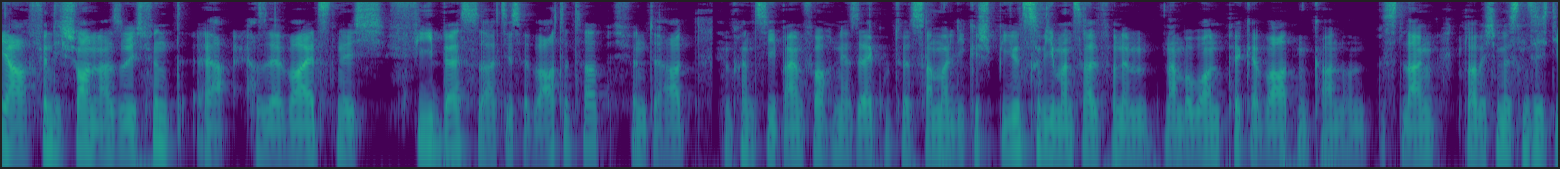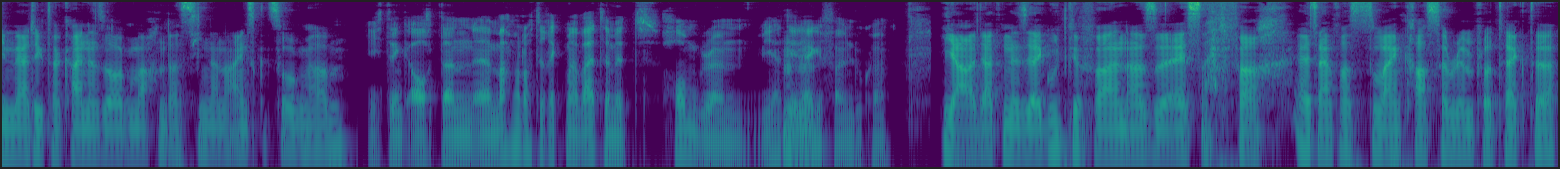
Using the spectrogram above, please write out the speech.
Ja, finde ich schon. Also ich finde, er, also er war jetzt nicht viel besser, als ich es erwartet habe. Ich finde, er hat im Prinzip einfach eine sehr gute Summer League gespielt, so wie man es halt von einem Number One Pick erwarten kann. Und bislang, glaube ich, müssen sich die Magic da keine Sorgen machen, dass sie ihn an eins gezogen haben. Ich denke auch, dann äh, machen wir doch direkt mal weiter mit Homegrown. Wie hat dir mhm. der gefallen, Luca? Ja, der hat mir sehr gut gefallen. Also er ist einfach, er ist einfach so ein krasser Rim Protector.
